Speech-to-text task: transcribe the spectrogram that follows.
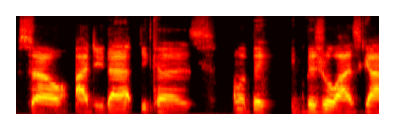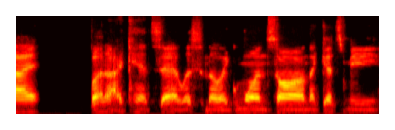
So I do that because I'm a big visualized guy, but I can't say I listen to like one song that gets me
